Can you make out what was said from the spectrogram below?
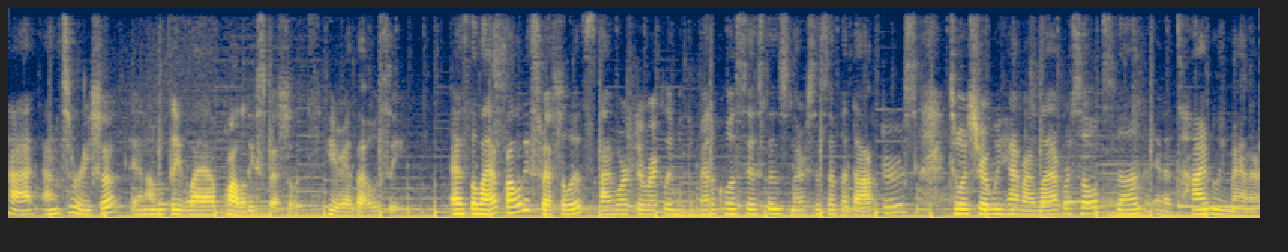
Hi, I'm Tarisha, and I'm the lab quality specialist here at the OC. As the lab quality specialist, I work directly with the medical assistants, nurses, and the doctors to ensure we have our lab results done in a timely manner,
